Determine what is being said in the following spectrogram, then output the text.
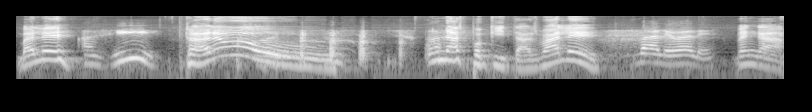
¿Vale? ¿Así? ¡Claro! Unas poquitas, ¿vale? Vale, vale. Venga.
